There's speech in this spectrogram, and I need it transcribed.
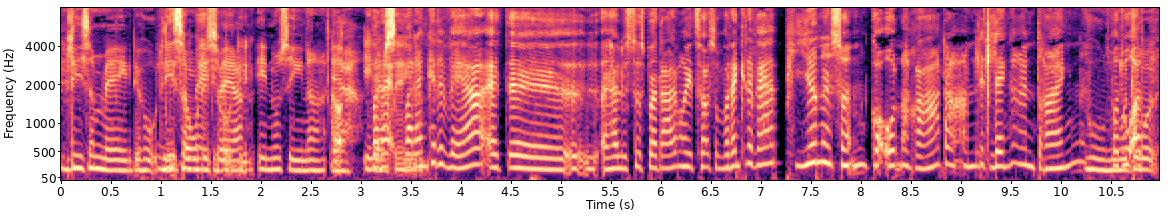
Ligesom med ADHD, ligesom med ADHD. endnu senere. Ja. Endnu hvordan, senere. hvordan kan det være, at, øh, jeg har lyst til at spørge dig, Marie Tolson, hvordan kan det være, at pigerne sådan går under radaren lidt længere end drengene? Uh, nu, du, du, må, du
